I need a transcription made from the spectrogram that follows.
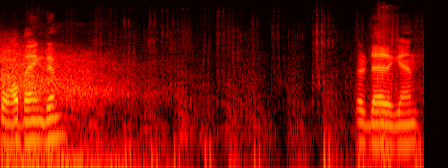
Ball banged him. They're dead again.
